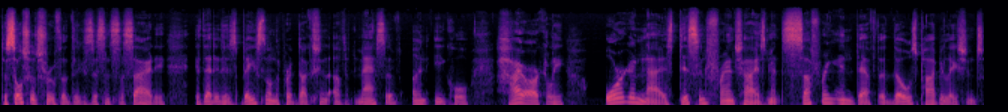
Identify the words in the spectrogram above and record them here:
The social truth of the existing society is that it is based on the production of massive, unequal, hierarchically organized disenfranchisement, suffering, and death of those populations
